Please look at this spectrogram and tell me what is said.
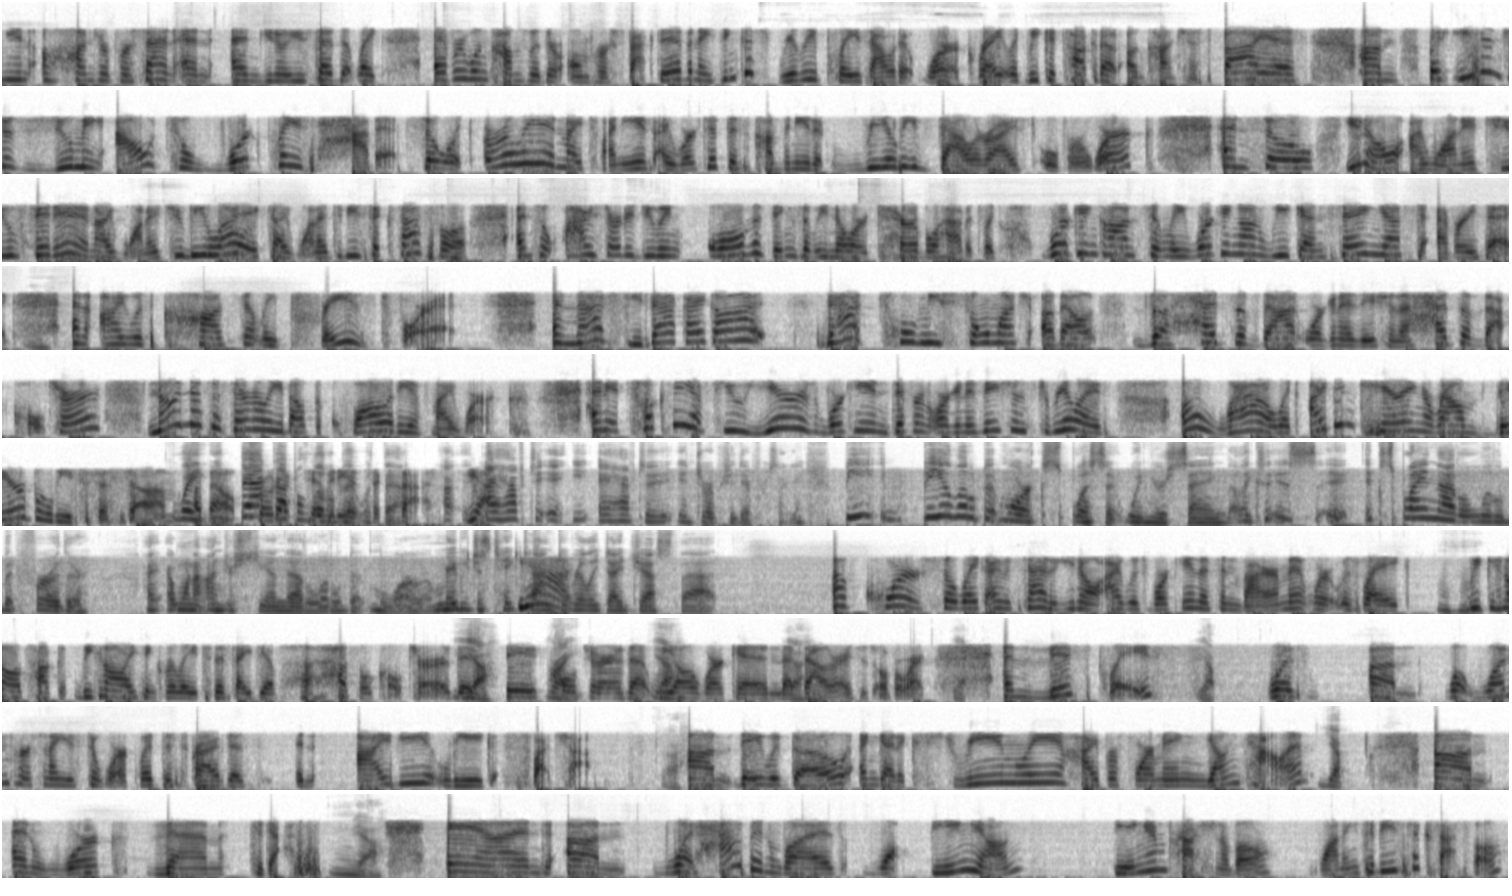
Mean, a hundred percent. And and you know, you said that like everyone comes with their own perspective, and I think this really plays out at work, right? Like we could talk about unconscious bias, um, but even just zooming out to workplace habits. So like early in my twenties, I worked at this company that really valorized overwork, and so you know, I wanted to fit in, I wanted to be liked, I wanted to be successful, and so I started doing all the things that we know are terrible habits, like working constantly, working on weekends, saying yes to everything. And I was constantly praised for it. And that feedback I got, told me so much about the heads of that organization, the heads of that culture, not necessarily about the quality of my work. And it took me a few years working in different organizations to realize, oh wow, like I've been carrying around their belief system Wait, about back up a little productivity bit with success. that. I, yeah. I have to I have to interrupt you there for a second. Be be a little bit more explicit when you're saying that. Like, is, explain that a little bit further. I, I want to understand that a little bit more, or maybe just take time to really digest that. Of course. So, like I said, you know, I was working in this environment where it was like Mm-hmm. we can all talk. We can all, I think, relate to this idea of hu- hustle culture, this Yeah, big right. culture that we all work in that Yeah. valorizes overwork. Yeah. And this place was um, what one person I used to work with described as an Ivy League sweatshop. Uh-huh. Um, they would go and get extremely high performing young talent Yep. um, and work them to death. Yeah. And um, what happened was wa- being young, being impressionable, wanting to be successful.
